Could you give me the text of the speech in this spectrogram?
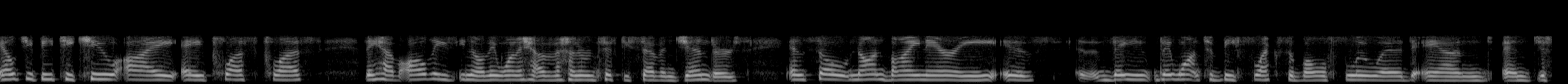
LGBTQIA plus plus. They have all these, you know, they want to have 157 genders, and so non-binary is they they want to be flexible, fluid, and and just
